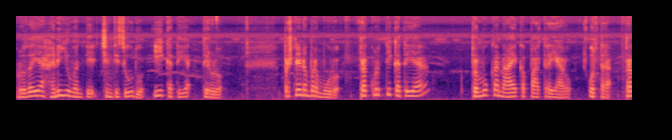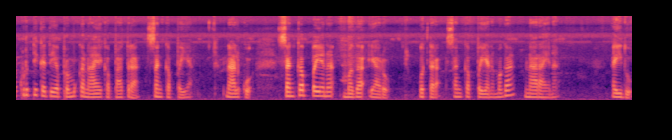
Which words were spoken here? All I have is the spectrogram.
ಹೃದಯ ಹನಿಯುವಂತೆ ಚಿಂತಿಸುವುದು ಈ ಕಥೆಯ ತಿರುಳು. ಪ್ರಶ್ನೆ ನಂಬರ್ ಮೂರು. ಪ್ರಕೃತಿ ಕಥೆಯ ಪ್ರಮುಖ ನಾಯಕ ಪಾತ್ರ ಯಾರು? ಉತ್ತರ. ಪ್ರಕೃತಿ ಕಥೆಯ ಪ್ರಮುಖ ನಾಯಕ ಪಾತ್ರ ಸಂಕಪ್ಪಯ್ಯ. ನಾಲ್ಕು. ಸಂಕಪ್ಪಯ್ಯನ ಮಗ ಯಾರು? ಉತ್ತರ, ಸಂಕಪ್ಪಯ್ಯನ ಮಗ ನಾರಾಯಣ. ಐದು,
